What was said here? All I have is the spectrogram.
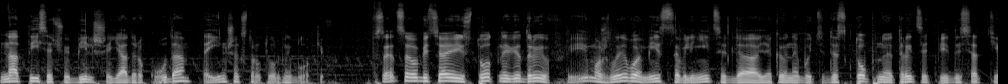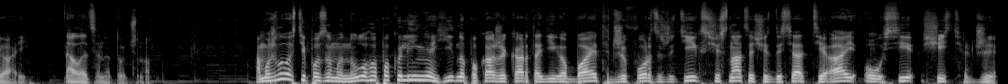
на 1000 більше ядер CUDA та інших структурних блоків. Все це обіцяє істотний відрив і, можливо, місце в лінійці для якої-небудь десктопної 3050 Ti але це не точно. А можливості позаминулого покоління гідно покаже карта Gigabyte GeForce GTX 1660 Ti OC 6G.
